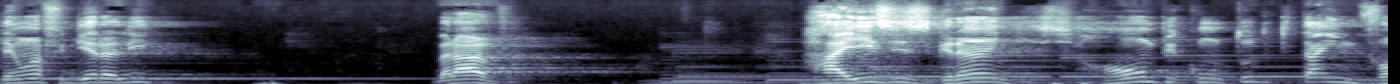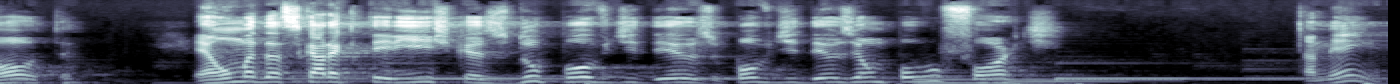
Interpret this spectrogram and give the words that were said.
tem uma figueira ali, brava. Raízes grandes, rompe com tudo que está em volta. É uma das características do povo de Deus. O povo de Deus é um povo forte. Amém?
